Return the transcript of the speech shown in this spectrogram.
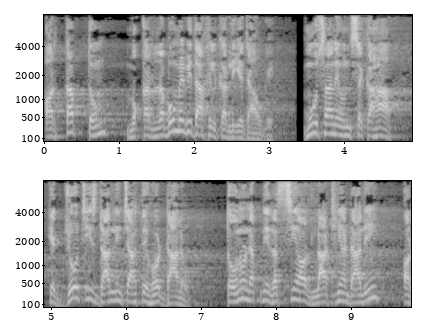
اور تب تم مقربوں میں بھی داخل کر لیے جاؤ گے۔ موسا نے ان سے کہا کہ جو چیز ڈالنی چاہتے ہو ڈالو۔ تو انہوں نے اپنی رسیاں اور لاٹیاں ڈالی اور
